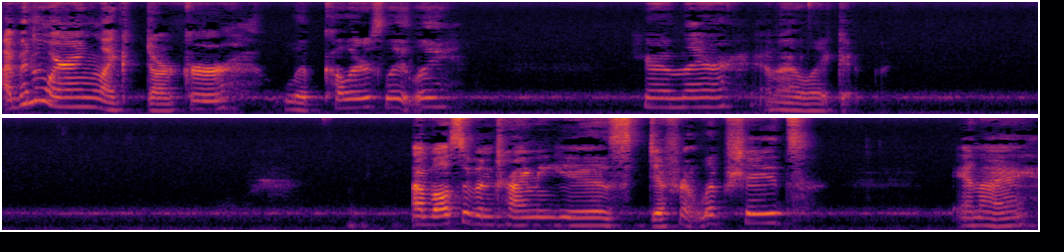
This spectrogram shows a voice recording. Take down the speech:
I've been wearing like darker lip colors lately, here and there, and I like it. I've also been trying to use different lip shades, and I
